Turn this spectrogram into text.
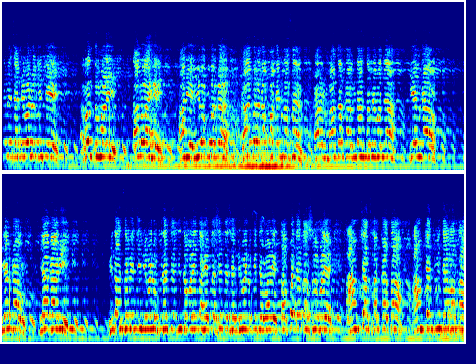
निवडणुकीचे रणधुमाळी चालू आहे. आणि युवक वर्ग काय बरं गप्पा करीत असं कारण माजलगाव विधानसभेमधल्या तेलगाव तेलगाव या गावी विधानसभेची निवडणूक जसजशी जवळ येत आहे. तसे तसे निवडणुकीचे वाळे तापत येत असल्यामुळे आमच्याच हक्काचा आमच्याच विचाराचा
